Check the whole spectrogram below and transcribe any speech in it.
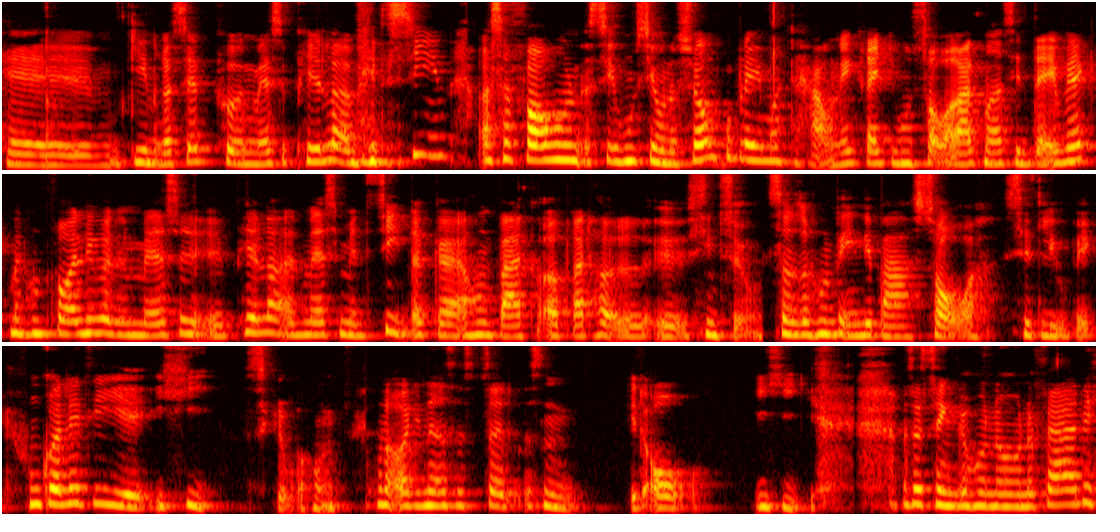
kan øhm, give en recept på en masse piller og medicin, og så får hun, hun siger, hun har søvnproblemer. Det har hun ikke rigtigt. Hun sover ret meget sin dag væk, men hun får alligevel en masse øh, piller og en masse medicin, der gør, at hun bare kan opretholde øh, sin søvn. Sådan så hun egentlig bare sover sit liv væk. Hun går lidt i, øh, i hi, skriver hun. Hun har ordineret sig selv sådan et år i hi. Og så tænker hun, når hun er færdig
